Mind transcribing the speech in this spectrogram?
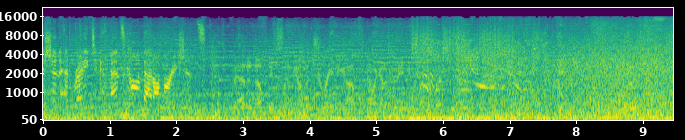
position and ready to commence combat operations. Bad enough they sent me on the training op. Now I gotta babysit the rest of you.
